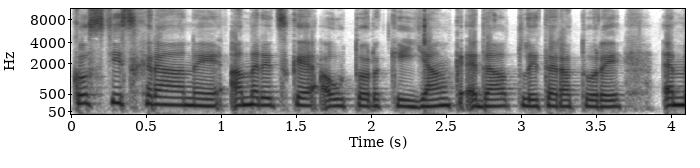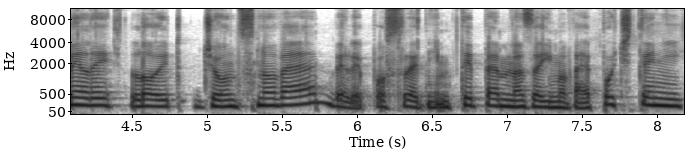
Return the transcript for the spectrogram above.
Kosti schrány americké autorky Young Adult literatury Emily Lloyd Johnsonové byly posledním typem na zajímavé počtení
